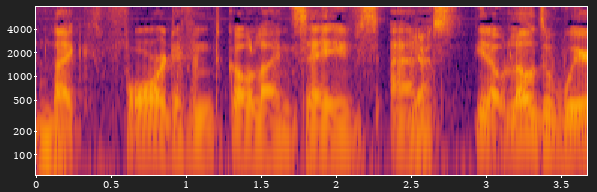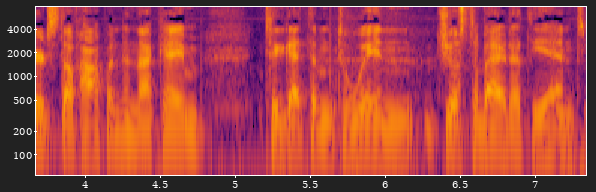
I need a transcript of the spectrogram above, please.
Mm. like four different goal line saves, and Yes. you know loads of weird stuff happened in that game to get them to win just about at the end.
